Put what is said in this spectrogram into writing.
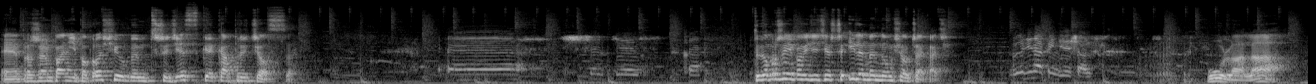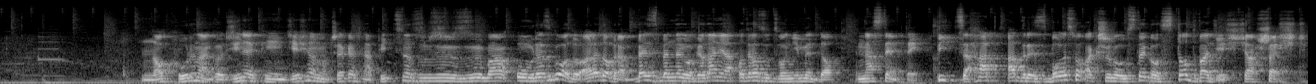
E, proszę pani, poprosiłbym 30 capricciose. Trzydziestka. Tylko proszę mi powiedzieć jeszcze, ile będę musiał czekać. Godzina 50. Ulala. No kurna, godzinę 50 mam czekać na pizzę, chyba umrę z głodu. Ale dobra, bez zbędnego gadania od razu dzwonimy do następnej. Pizza Hut, adres Bolesława Krzywoustego 126.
